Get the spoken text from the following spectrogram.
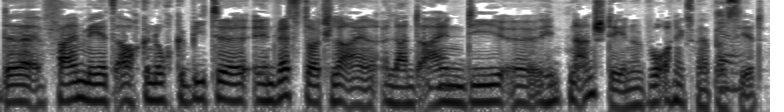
Da fallen mir jetzt auch genug Gebiete in West Ostdeutschland ein, die äh, hinten anstehen und wo auch nichts mehr passiert. Ja.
